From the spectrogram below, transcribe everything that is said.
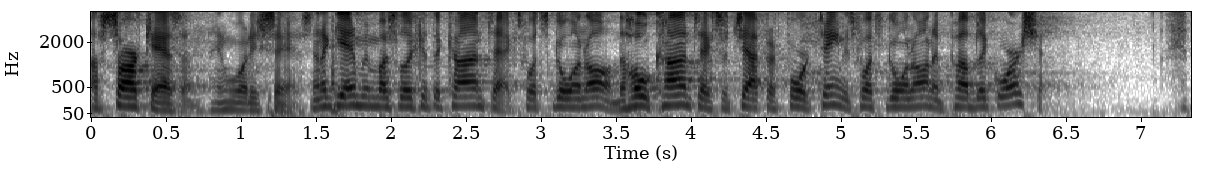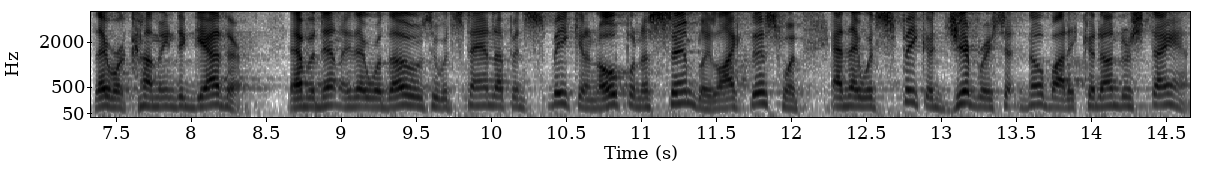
of sarcasm in what he says. And again, we must look at the context, what's going on. The whole context of chapter 14 is what's going on in public worship. They were coming together. Evidently, there were those who would stand up and speak in an open assembly like this one, and they would speak a gibberish that nobody could understand.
